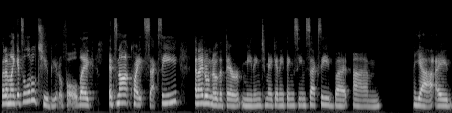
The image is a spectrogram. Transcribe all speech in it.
but i'm like it's a little too beautiful. Like it's not quite sexy and i don't know that they're meaning to make anything seem sexy but um yeah i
